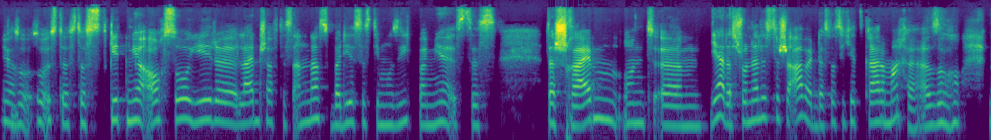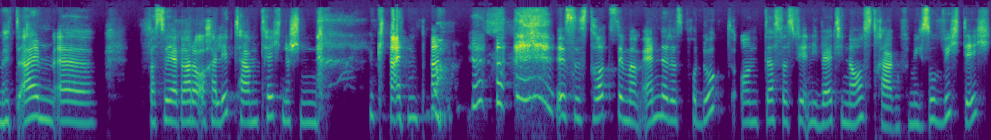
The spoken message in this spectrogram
Ja, so, so ist das. Das geht mir auch so. Jede Leidenschaft ist anders. Bei dir ist es die Musik, bei mir ist es das Schreiben und ähm, ja, das journalistische Arbeiten, das, was ich jetzt gerade mache. Also mit allem, äh, was wir ja gerade auch erlebt haben, technischen kleinen Band, ist es trotzdem am Ende das Produkt und das, was wir in die Welt hinaustragen, für mich so wichtig,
